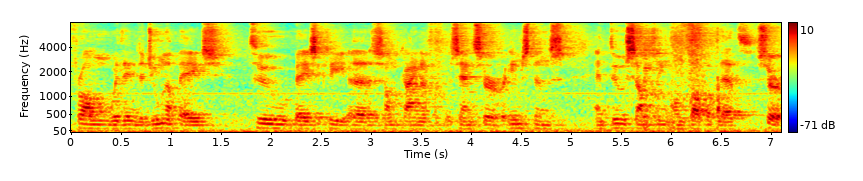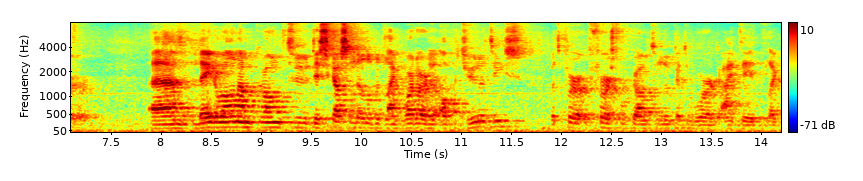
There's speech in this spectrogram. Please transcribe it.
from within the Joomla page to basically uh, some kind of Zend server instance and do something on top of that server. Um, later on I'm going to discuss a little bit like what are the opportunities, but for, first we're going to look at the work I did, like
